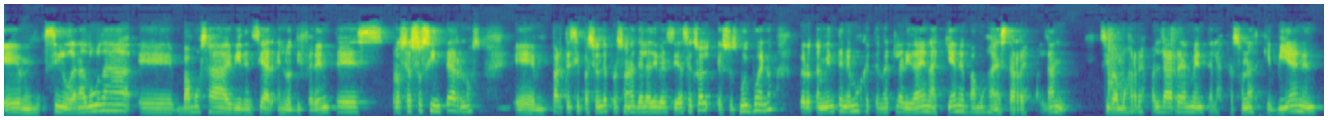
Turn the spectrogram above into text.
Em, sin lugar a duda, eh, vamos a evidenciar en los diferentes procesos internos em, participación de personas de la diversidad sexual. Eso es muy bueno, pero también tenemos que tener claridad en a quiénes vamos a estar respaldando. Si vamos a respaldar realmente a las personas que vienen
